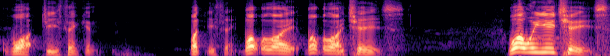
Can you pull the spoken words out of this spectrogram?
what, do you thinking? What do you think? What will I, what will I choose? What will you choose?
